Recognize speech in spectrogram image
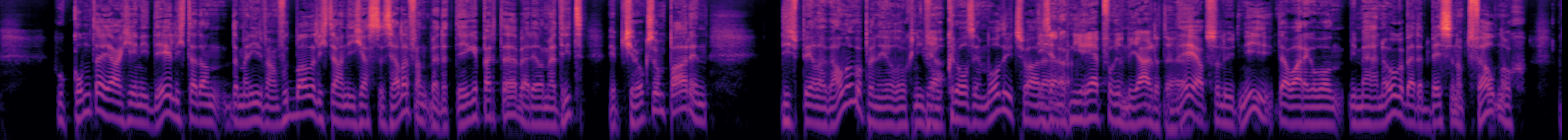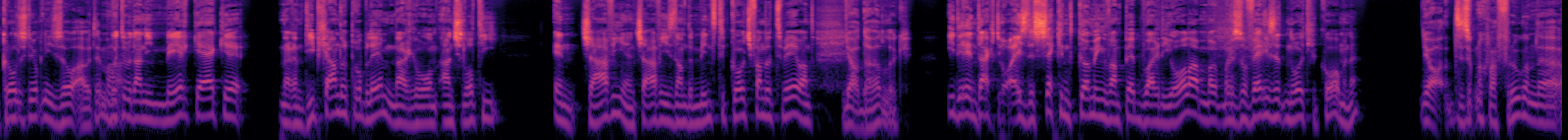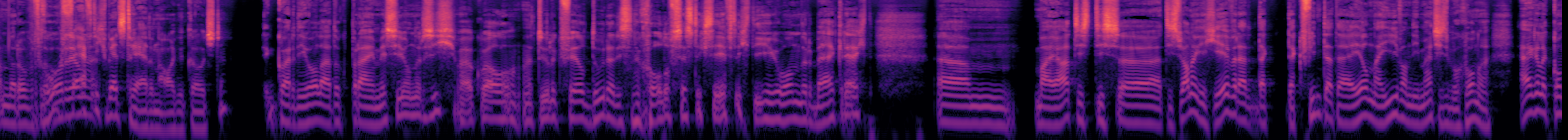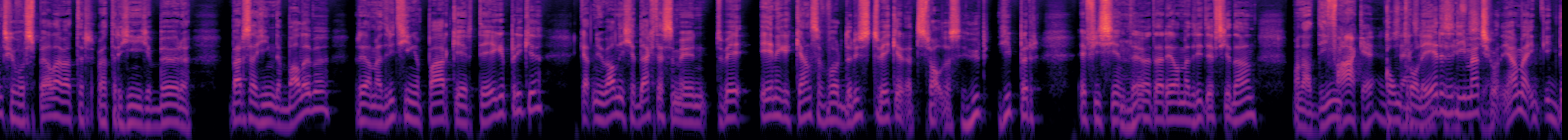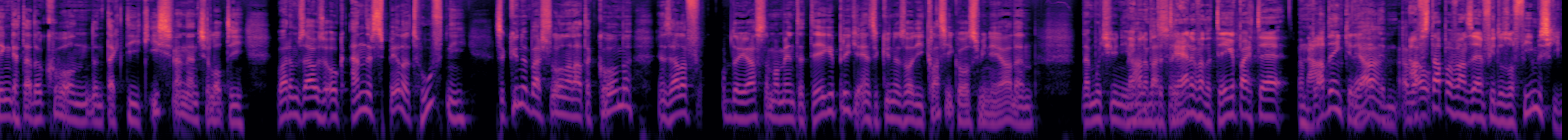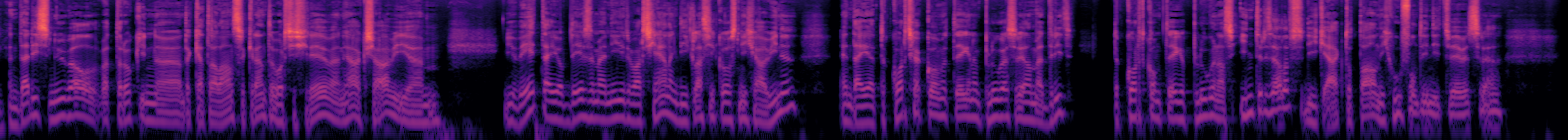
hoe komt dat? Ja, geen idee. Ligt dat aan de manier van voetballen? Ligt dat aan die gasten zelf? Want bij de tegenpartij, bij Real Madrid, heb je er ook zo'n paar. En die spelen wel nog op een heel hoog niveau. Ja. Kroos en Modric waren... Die zijn nog niet rijp voor het bejaardentehuis. Nee, absoluut niet. Dat waren gewoon in mijn ogen bij de besten op het veld nog. Kroos is nu ook niet zo oud, hè, maar Moeten we dan niet meer kijken naar een diepgaander probleem? Naar gewoon Ancelotti en Xavi. En Xavi is dan de minste coach van de twee. Want ja, duidelijk. iedereen dacht, oh, hij is de second coming van Pep Guardiola. Maar, maar zover is het nooit gekomen. Hè? Ja, het is ook nog wat vroeg om, da- om daarover te Vroeg oordelen. 50 wedstrijden al gecoacht. Hè? Guardiola had ook Prime Messi onder zich, wat ook wel natuurlijk veel doet. Dat is een goal of 60, 70 die je gewoon erbij krijgt. Ehm, maar ja, het is, het, is, eh, het is wel een gegeven dat, dat, ik vind dat hij heel naïef aan die match is begonnen. Eigenlijk kon je voorspellen wat er, wat er ging gebeuren. Barça ging de bal hebben, Real Madrid ging een paar keer tegenprikken. Ik had nu wel niet gedacht dat ze met hun twee enige kansen voor de rust twee keer... Het is wel dus hyper efficiënt hè, wat dat Real Madrid heeft gedaan. Maar nadien Vaak, hè? controleren ze die match gewoon. Ja, maar ik, ik denk dat dat ook gewoon de tactiek is van Ancelotti. Waarom zouden ze ook anders spelen? Het hoeft niet. Ze kunnen Barcelona laten komen en zelf op de juiste momenten tegenprikken en ze kunnen zo die klassico's winnen. Ja, dan, dan moet je niet Ja, maar dan moet de aanpassen. trainer van de tegenpartij Een nadenken. Ja, hè? En afstappen van zijn filosofie misschien. En dat is nu wel wat er ook in eh, de Catalaanse kranten wordt geschreven. En ja, Xavi, ehm, je weet dat je op deze manier waarschijnlijk die klassico's niet gaat winnen en dat je tekort gaat komen tegen een ploeg als Real Madrid. Tekort komt tegen ploegen als Inter zelfs, die ik eigenlijk totaal niet goed vond in die twee wedstrijden.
